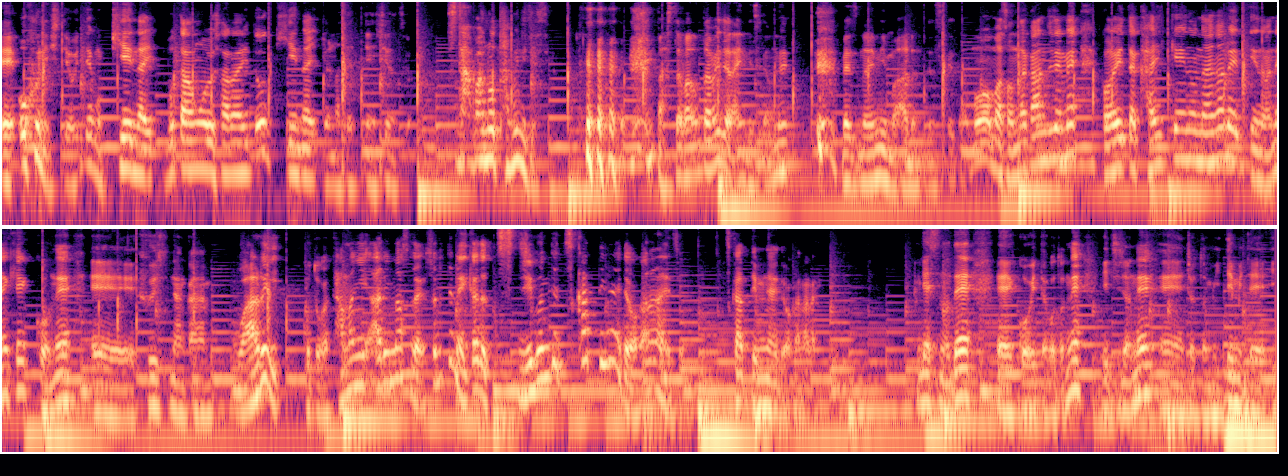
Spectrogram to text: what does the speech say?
えー、オフにしておいて、も消えない、ボタンを押さないと消えないような設定にしてるんですよ。スタバのためにですよ。まあ、スタバのためじゃないんですけどね。別の意味もあるんですけども、まあそんな感じでね、こういった会計の流れっていうのはね、結構ね、えー、なんか悪いことがたまにありますので、それってね、いかが自分で使ってみないとわからないですよ。使ってみないとわからない。ですので、えー、こういったことね、一度ね、えー、ちょっと見てみてい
